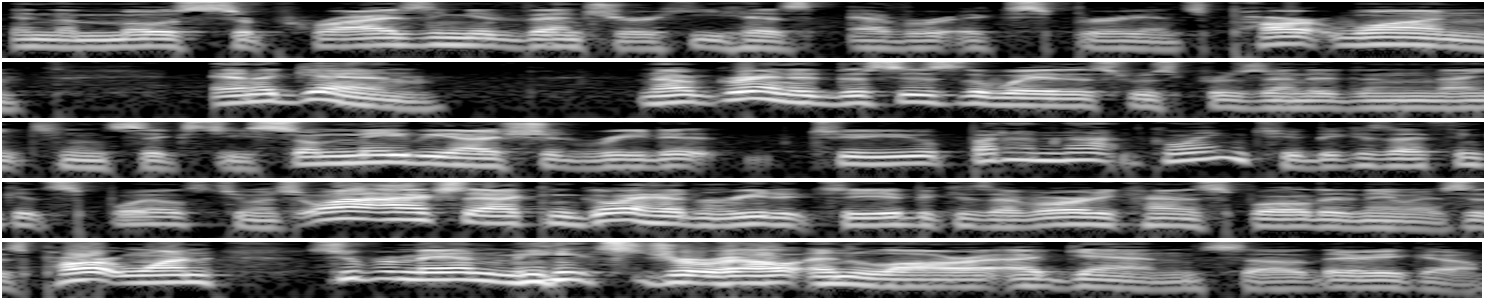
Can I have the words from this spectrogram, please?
in the most surprising adventure he has ever experienced. Part one, and again now, granted, this is the way this was presented in 1960, so maybe I should read it to you, but I'm not going to because I think it spoils too much. Well, actually, I can go ahead and read it to you because I've already kind of spoiled it anyway. It says Part 1 Superman meets Jor-El and Lara again. So there you go.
